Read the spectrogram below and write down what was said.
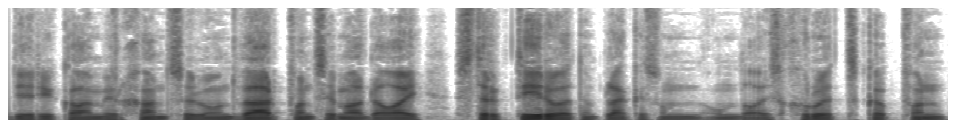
deur die kaaimuur gaan. So die ontwerp van sê maar daai strukture wat in plek is om om daai groot skip van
